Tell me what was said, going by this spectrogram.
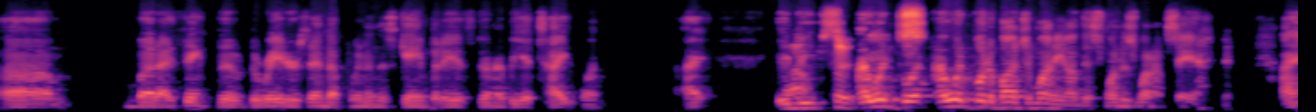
um, but I think the the Raiders end up winning this game. But it's going to be a tight one. I wow. be, so, I would put I would put a bunch of money on this one, is what I'm saying. I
